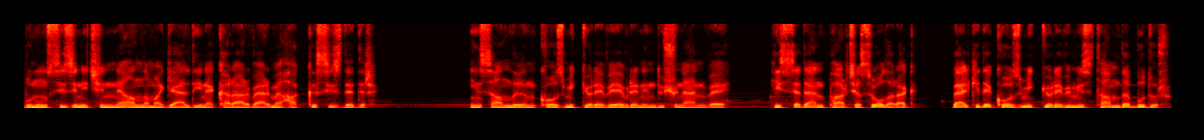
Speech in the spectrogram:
Bunun sizin için ne anlama geldiğine karar verme hakkı sizdedir. İnsanlığın kozmik görevi evrenin düşünen ve hisseden parçası olarak belki de kozmik görevimiz tam da budur.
